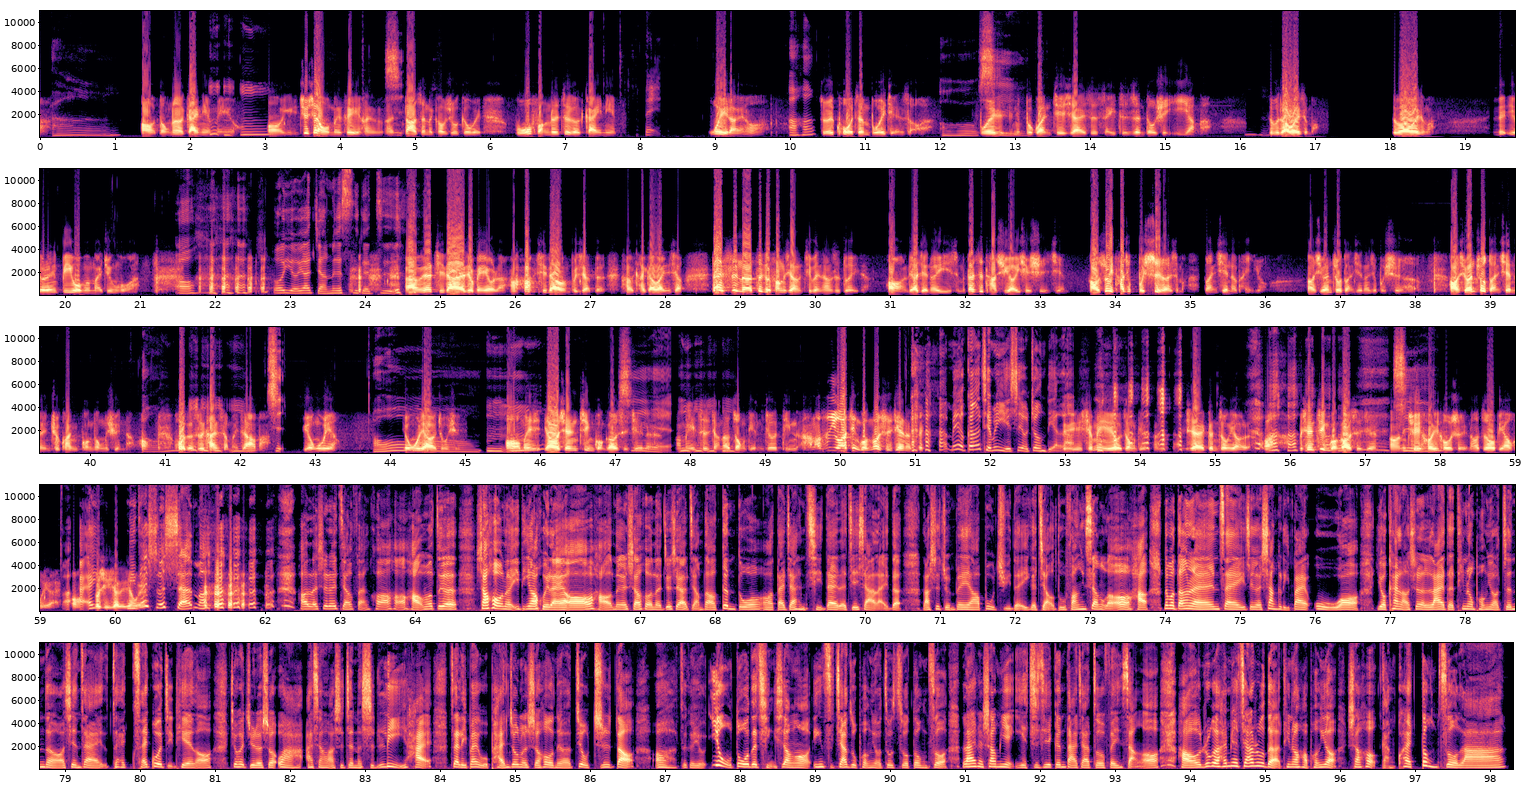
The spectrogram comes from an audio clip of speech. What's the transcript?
哦，懂那个概念没有？哦，就像我们可以很很大声的告诉各位，国防的这个概念，对，未来哈。啊哈，所谓扩增不会减少啊，哦，不会，你不管接下来是谁执政都是一样啊，知不知道为什么？知不知道为什么？因为有人逼我们买军火啊。哦，我有要讲那个四个字 啊，那其他的就没有了，其他我们不晓得，开开玩笑。但是呢，这个方向基本上是对的，哦，了解那个意思嘛？但是它需要一些时间，好，所以它就不适合什么短线的朋友。啊，喜欢做短线那就不适合。好，喜欢做短线的你去看光通讯了，好，或者是看什么，你知道吗？是原物料。哦，原物料的族群。嗯，哦，我们要先进广告时间了啊！每一次讲到重点，你就听啊，老师又要进广告时间了。对，没有，刚刚前面也是有重点了。对，前面也有重点，接下来更重要了啊！我先进广告时间 啊，你去喝一口水，然后之后不要回来啊，休息一下，等一下。你在说什么？好了，现在讲反话，好好，我们这个稍后呢一定要回来哦。好，那个稍后呢就是要讲到更多哦，大家很期待的接下来的老师准备要布局的一个角度方向了哦。好，那么当然在这个上。上个礼拜五哦，有看老师的 live 的听众朋友，真的哦，现在才才过几天哦，就会觉得说哇，阿香老师真的是厉害，在礼拜五盘中的时候呢，就知道啊，这个有又多的倾向哦，因此家族朋友做做动作，live 上面也直接跟大家做分享哦。好，如果还没有加入的听众好朋友，稍后赶快动作啦。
